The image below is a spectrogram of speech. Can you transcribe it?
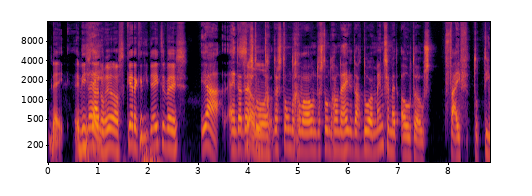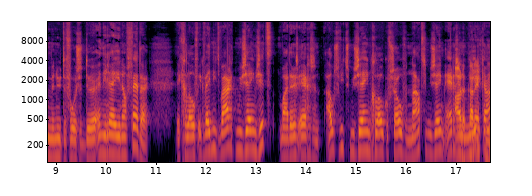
Nee, en die Nee. staat nog heel als kerk in die database. Ja, en da- daar, stond, daar, stonden gewoon, daar stonden gewoon de hele dag door mensen met auto's vijf tot tien minuten voor zijn deur en die reden dan verder. Ik geloof, ik weet niet waar het museum zit, maar er is ergens een Auschwitz museum geloof ik of zo, of een nazi-museum ergens Oh, in dat kan echt Amerika.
